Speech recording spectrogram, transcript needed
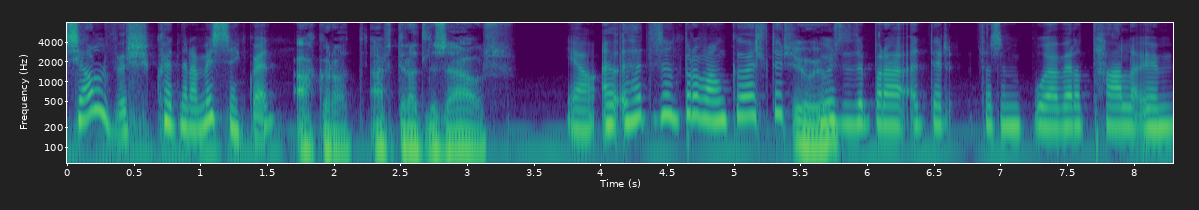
sjálfur hvernig er að missa einhvern. Akkurat, eftir allir þessi ár. Já, þetta er samt bara veist, þetta er bara þetta er það sem búið að vera að tala um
